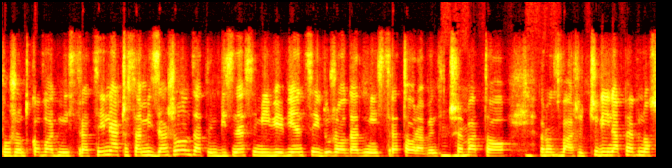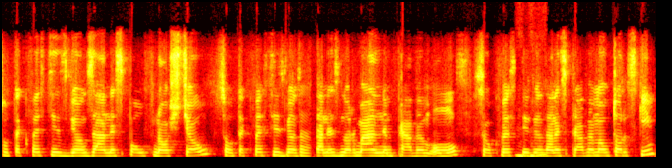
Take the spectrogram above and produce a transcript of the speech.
porządkowo-administracyjne, a czasami zarządza tym biznesem i wie więcej dużo od administratora, więc trzeba to rozważyć. Czyli na pewno są te kwestie związane z poufnością, są te kwestie związane z normalnym prawem umów, są kwestie związane z prawem autorskim,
